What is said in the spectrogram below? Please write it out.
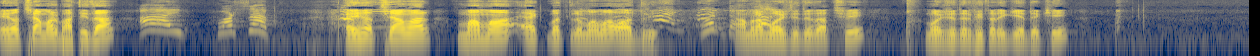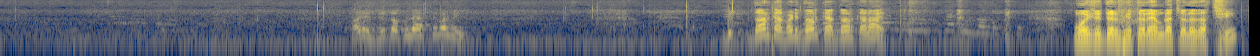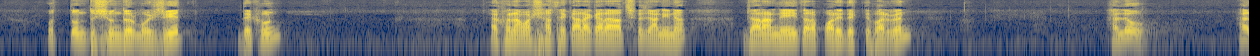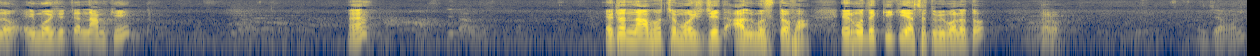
এই হচ্ছে আমার ভাতিজা? এই হচ্ছে আমার মামা একমাত্র মামা অদ্রি। আমরা মসজিদে যাচ্ছি মসজিদের ভিতরে গিয়ে দেখি। জুতো খুলে আসতে পারবি? দরকার, বাড়ি, দরকার দরকার, আয়। মসজিদের ভিতরে আমরা চলে যাচ্ছি। অত্যন্ত সুন্দর মসজিদ, দেখুন। এখন আমার সাথে কারা কারা আছে জানি না। যারা নেই, তারা পরে দেখতে পারবেন। হ্যালো? হ্যালো, এই মসজিদটার নাম কি? হ্যাঁ? এটার নাম হচ্ছে মসজিদ আল মুস্তফা এর মধ্যে কি কি আছে তুমি বলো তো? ধরো। যেমন?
